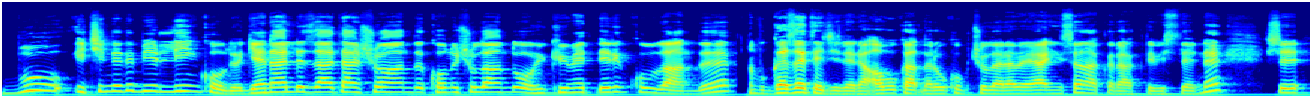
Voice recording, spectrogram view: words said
Bu içinde de bir link oluyor. Genelde zaten şu anda konuşulan da o hükümetlerin kullandığı bu gazetecilere, avukatlara, hukukçulara veya insan hakları aktivistlerine işte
